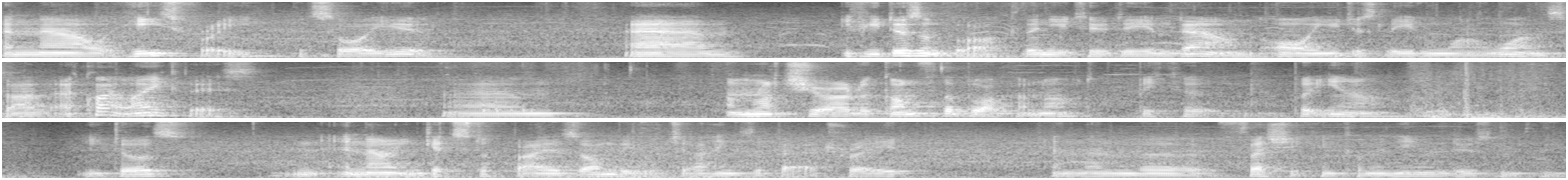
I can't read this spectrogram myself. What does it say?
and now he's free, but so are you. Um, if he doesn't block, then you 2D him down, or you just leave him one on one. So I, I quite like this. Um, I'm not sure I'd have gone for the block or not, because, but you know, he does, and, and now he can get stuck by a zombie, which I think is a better trade and then the fleshy can come in here and do something.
